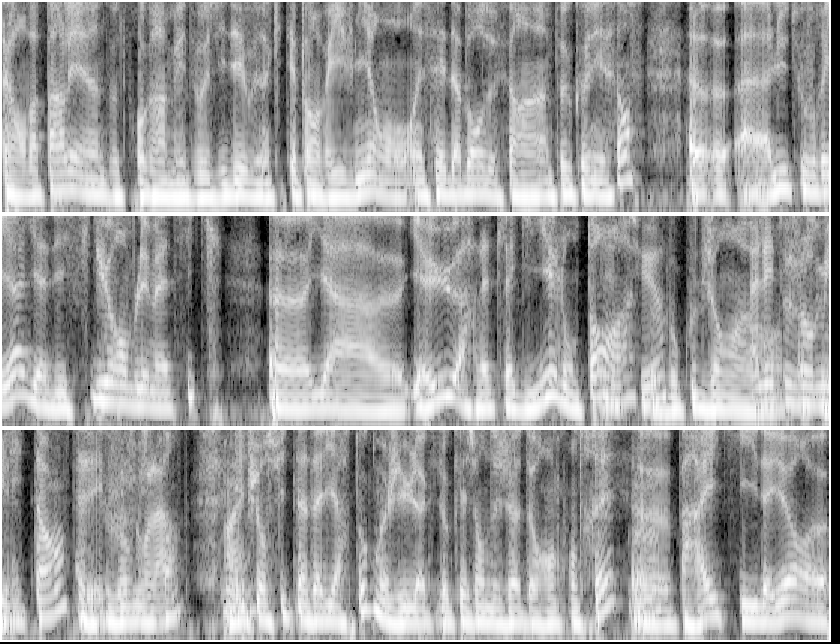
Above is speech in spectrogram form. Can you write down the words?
Alors on va parler hein, de votre programme et de vos idées, vous inquiétez pas, on va y venir. On, on essaye d'abord de faire un, un peu connaissance. Euh, à Lutte ouvrière, il y a des figures emblématiques. Euh, il, y a, euh, il y a eu Arlette Laguillet longtemps, hein, que beaucoup de gens. euh, Elle est toujours militante. Elle est toujours militante. Ouais. Et puis ensuite Nathalie Arthaud, que moi j'ai eu l'occasion déjà de rencontrer, euh, pareil, qui d'ailleurs euh,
